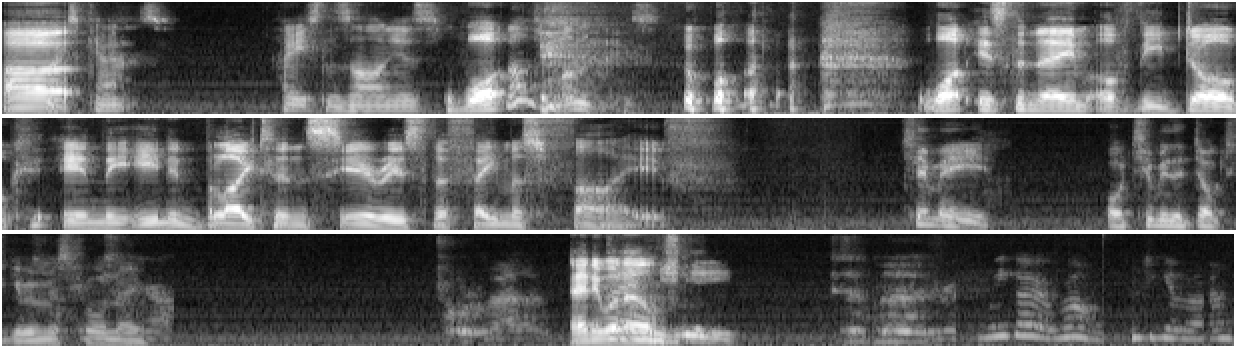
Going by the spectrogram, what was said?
Uh, likes cats, hates lasagnas, what loves Mondays. what is the name of the dog in the Enid Blyton series, The Famous Five? Timmy. Or Timmy the dog to give him his full name. Anyone else? Benji. We got it wrong. Did you get it wrong?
